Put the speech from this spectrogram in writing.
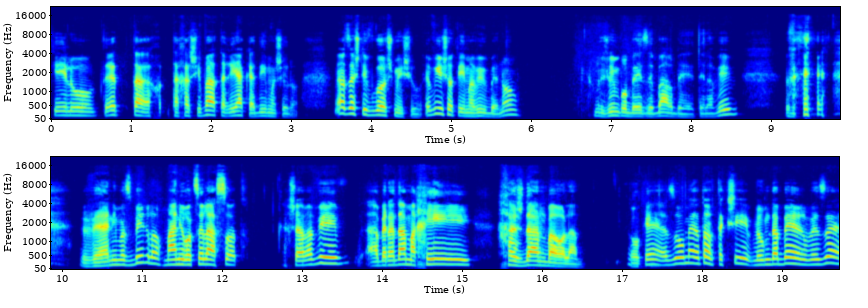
כאילו, תראה את החשיבה, את הראייה קדימה שלו. אני רוצה שתפגוש מישהו. הפגיש אותי עם אביב אור, אנחנו יושבים פה באיזה בר בתל אביב, ואני מסביר לו מה אני רוצה לעשות. עכשיו אביב, הבן אדם הכי חשדן בעולם, אוקיי? אז הוא אומר, טוב, תקשיב, והוא מדבר וזה.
